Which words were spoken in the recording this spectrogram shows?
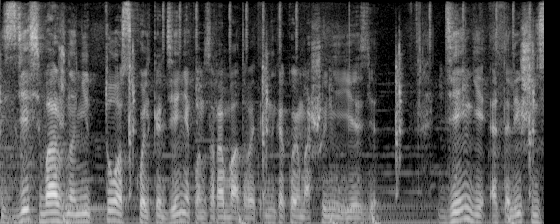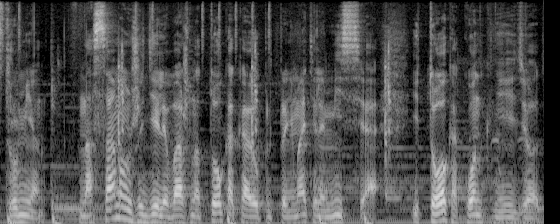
Здесь важно не то, сколько денег он зарабатывает и на какой машине ездит. Деньги – это лишь инструмент. На самом же деле важно то, какая у предпринимателя миссия и то, как он к ней идет.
